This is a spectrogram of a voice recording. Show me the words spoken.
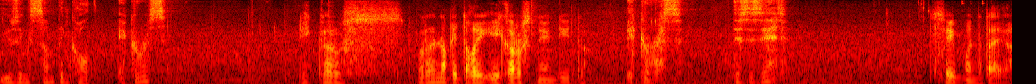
using something called Icarus? Icarus. Parang nakita ko yung Icarus na yun dito. Icarus. This is it. Save muna tayo.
